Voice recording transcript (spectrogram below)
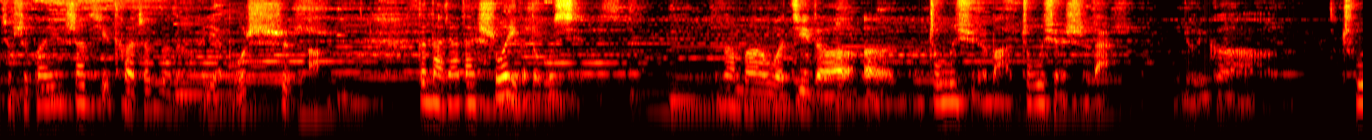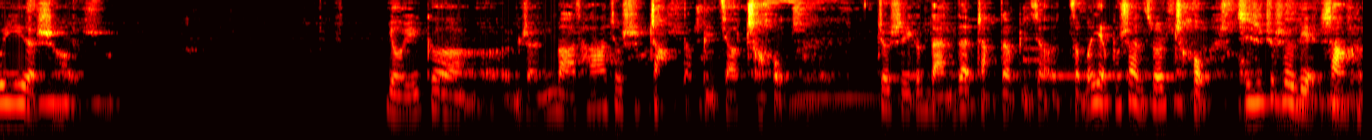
就是关于身体特征的呢？也不是啊。跟大家再说一个东西。那么我记得呃，中学吧，中学时代有一个初一的时候。有一个人吧，他就是长得比较丑，就是一个男的，长得比较怎么也不算说丑，其实就是脸上很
